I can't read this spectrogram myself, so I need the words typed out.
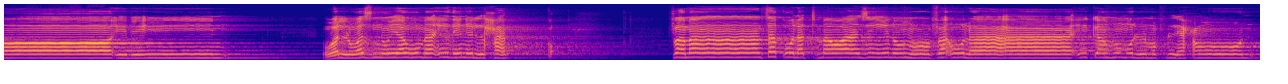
والوزن يومئذ الحق. فمن ثقلت موازينه فأولئك هم المفلحون.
